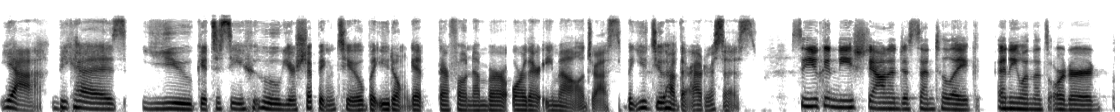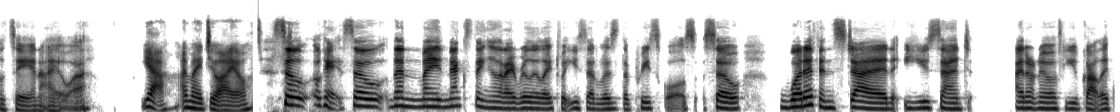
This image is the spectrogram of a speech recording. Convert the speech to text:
Yeah, because you get to see who you're shipping to, but you don't get their phone number or their email address, but you do have their addresses. So you can niche down and just send to like anyone that's ordered, let's say in Iowa. Yeah, I might do IO. So, okay. So then my next thing that I really liked what you said was the preschools. So, what if instead you sent I don't know if you've got like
